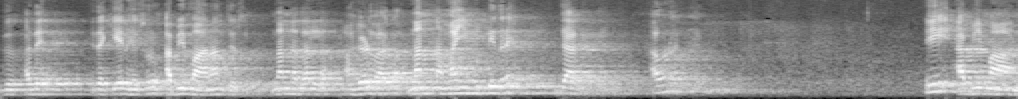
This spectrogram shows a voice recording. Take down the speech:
ಇದು ಅದೇ, ಇದಕ್ಕೇನು ಹೆಸರು? ಅಭಿಮಾನ ಅಂತ ಹೆಸರು. ನನ್ನದಲ್ಲ. ಹೇಳುವಾಗ ನನ್ನ ಮೈ ಮುಟ್ಟಿದ್ರೆ ಜಾಗ್ರತೆ. ಅವನು ಈ ಅಭಿಮಾನ.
